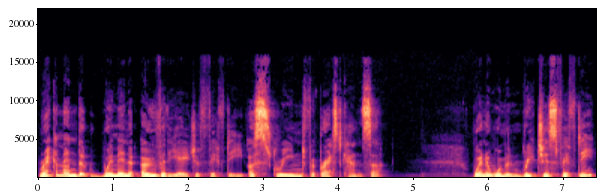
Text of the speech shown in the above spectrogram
recommend that women over the age of 50 are screened for breast cancer. When a woman reaches 50,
